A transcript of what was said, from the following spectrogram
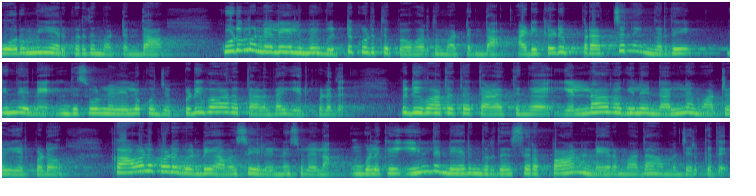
பொறுமையாக இருக்கிறது மட்டும்தான். குடும்ப நிலையிலுமே விட்டு கொடுத்து போகிறது மட்டும்தான். அடிக்கடி பிரச்சனைங்கிறது இந்த இந்த சூழ்நிலையில் கொஞ்சம் பிடிவாதத்தால் தான் ஏற்படுது. பிடிவாதத்தை தளர்த்துங்க. எல்லா வகையிலும் நல்ல மாற்றம் ஏற்படும். கவலைப்பட வேண்டிய அவசியம் இல்லைன்னு சொல்லலாம். உங்களுக்கு இந்த நேரங்கிறது சிறப்பான நேரமாக தான் அமைஞ்சிருக்குது.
